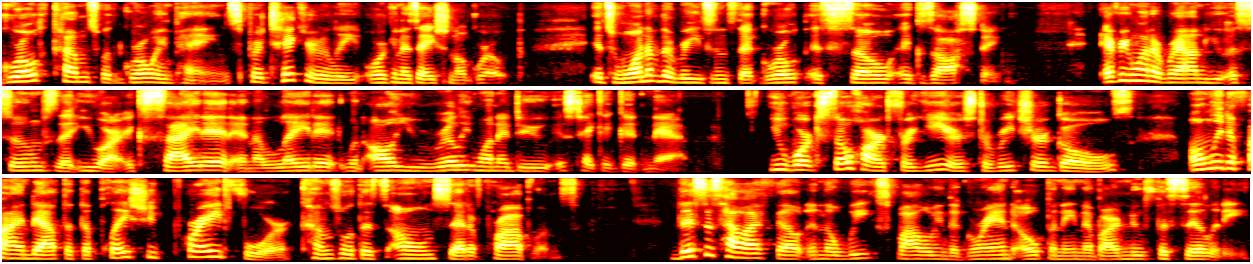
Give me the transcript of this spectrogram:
Growth comes with growing pains, particularly organizational growth. It's one of the reasons that growth is so exhausting. Everyone around you assumes that you are excited and elated when all you really want to do is take a good nap. You work so hard for years to reach your goals, only to find out that the place you prayed for comes with its own set of problems. This is how I felt in the weeks following the grand opening of our new facility.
